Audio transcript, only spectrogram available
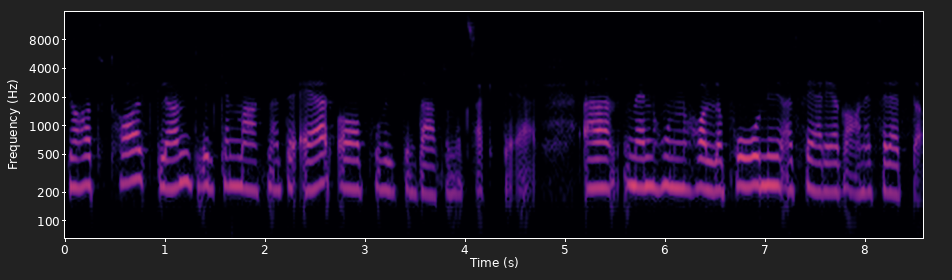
jag har totalt glömt vilken marknad det är och på vilken datum exakt det är. Uh, men hon håller på nu att färga garnet för detta.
